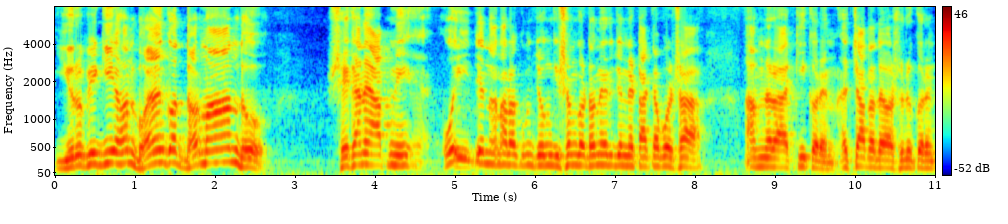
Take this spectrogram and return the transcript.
ইউরোপে গিয়ে হন ভয়ঙ্কর ধর্মান্ধ। সেখানে আপনি, ওই যে নানা রকম জঙ্গি সংগঠনের জন্য টাকা পয়সা আপনারা কি করেন? চাঁদা দেওয়া শুরু করেন।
